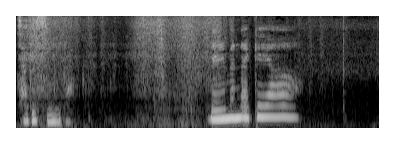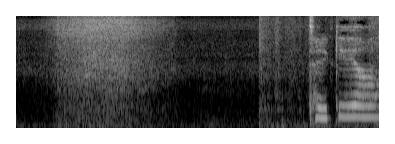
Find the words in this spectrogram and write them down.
자겠습니다. 내일 만날게요. 잘게요.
